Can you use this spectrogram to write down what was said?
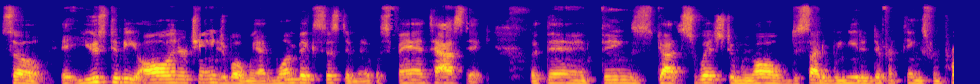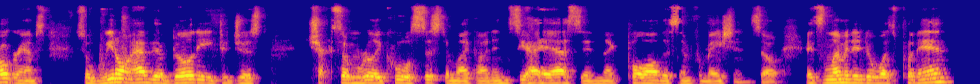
So it used to be all interchangeable and we had one big system and it was fantastic. But then things got switched and we all decided we needed different things from programs. So we don't have the ability to just check some really cool system like on NCIS and like pull all this information. So it's limited to what's put in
